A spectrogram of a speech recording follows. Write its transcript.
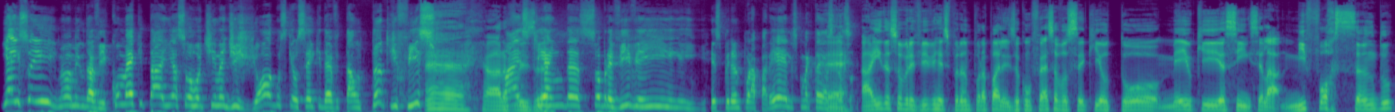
E é isso aí, meu amigo Davi. Como é que tá aí a sua rotina de jogos, que eu sei que deve estar um tanto difícil, É, cara, mas que é. ainda sobrevive aí respirando por aparelhos? Como é que tá aí a É, situação? ainda sobrevive respirando por aparelhos. Eu confesso a você que eu tô meio que assim, sei lá, me forçando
